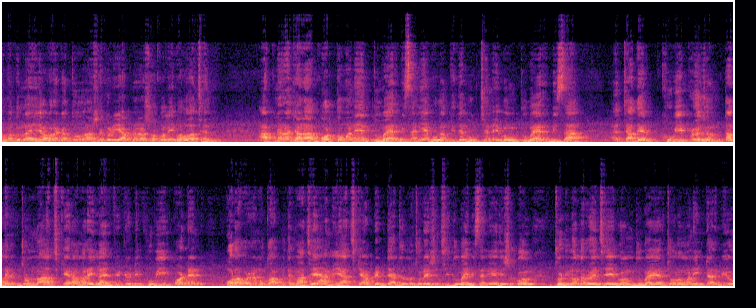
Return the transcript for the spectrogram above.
রহমতুল্লাহি আবরাকাত আশা করি আপনারা সকলেই ভালো আছেন। আপনারা যারা বর্তমানে দুবাইয়ের ভিসা নিয়ে ভোগান্তিতে ভুগছেন এবং দুবাইয়ের ভিসা যাদের খুবই প্রয়োজন, তাদের জন্য আজকের আমার এই লাইভ ভিডিওটি খুবই ইম্পর্ট্যান্ট বরাবরের মতো আপনাদের মাঝে আমি আজকে আপডেট দেওয়ার জন্য চলে এসেছি। দুবাই ভিসা নিয়ে যে সকল জটিলতা রয়েছে এবং দুবাইয়ের চলমান ইন্টারভিউ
